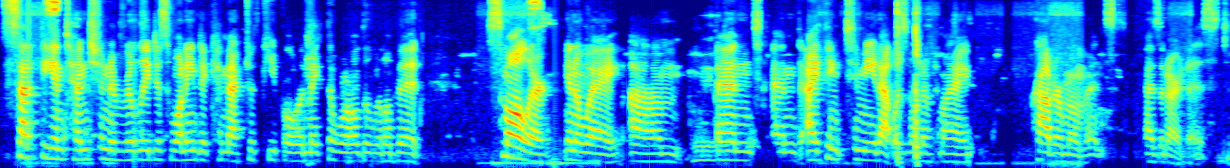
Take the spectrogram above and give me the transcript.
set the intention of really just wanting to connect with people and make the world a little bit smaller in a way. Um, and and I think to me that was one of my prouder moments as an artist.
